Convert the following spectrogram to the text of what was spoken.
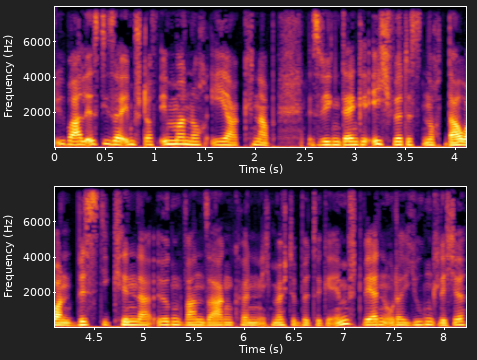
überall ist dieser Impfstoff immer noch eher knapp. Deswegen denke ich, wird es noch dauern, bis die Kinder irgendwann sagen können, ich möchte bitte geimpft werden oder Jugendliche.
